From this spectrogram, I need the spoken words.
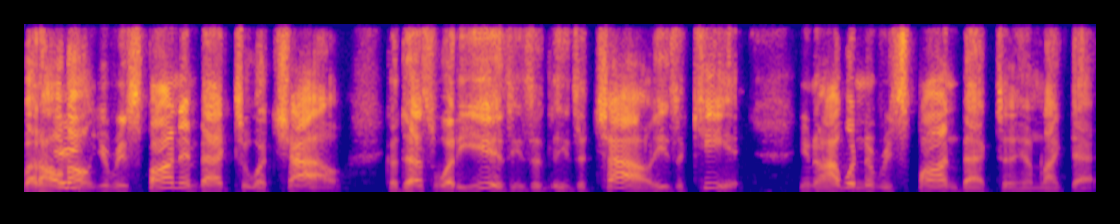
but hold on, you're responding back to a child because that's what he is. He's a he's a child. He's a kid you know, I wouldn't have respond back to him like that.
